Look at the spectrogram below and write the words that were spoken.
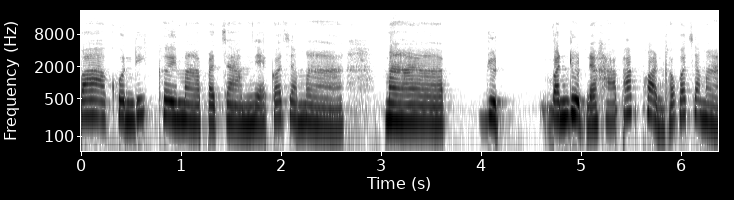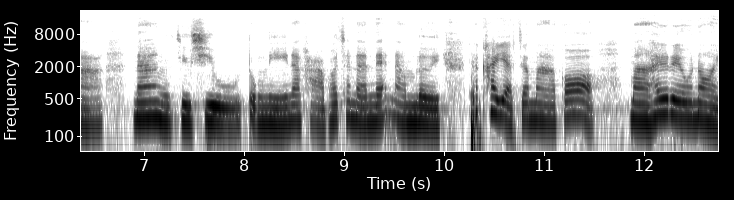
ว่าคนที่เคยมาประจำเนี่ยก็จะมามาหยุดวันหยุดนะคะ พักผ่อนเขาก็จะมานั่งชิวๆตรงนี้นะคะ เพราะฉะนั้นแนะนำเลย ถ้าใครอยากจะมาก็มาให้เร็วหน่อย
